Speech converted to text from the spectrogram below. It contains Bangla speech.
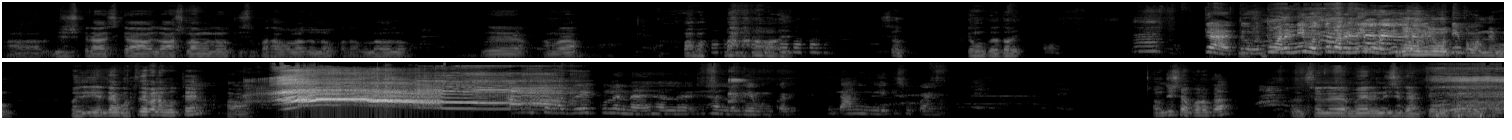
আর বিশেষ করে আজকে হলো আসলাম হলো কিছু কথা বলার জন্য। কথাগুলো হলো যে আমরা বাবা বাবা বাবা কেমন করে ধরে? নিব তোমারে নিব নিব নেব নেব নিব তোমার নেব ওই যে ঘুরতে যাবে না ঘুরতে? হ্যাঁ। আমি সারা যে কুলে করে। কিন্তু আমি কিছু কয় না। আমি ডিস্টার্ব করো কা ছেলে মেয়ের নিচে দেন কেমন করে করেছে।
